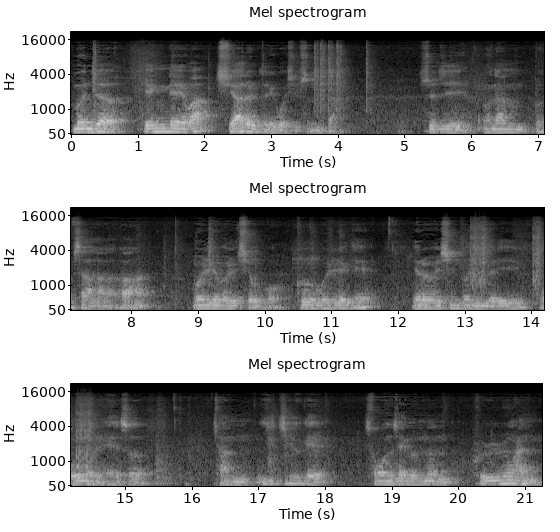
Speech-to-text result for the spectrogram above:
먼저 경례와 시야를 드리고 싶습니다. 수지 은암법사가 원력을 씌우고 그 원력에 여러 신도님들이 도움을 해서 참 이 지역에 손색 없는 훌륭한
